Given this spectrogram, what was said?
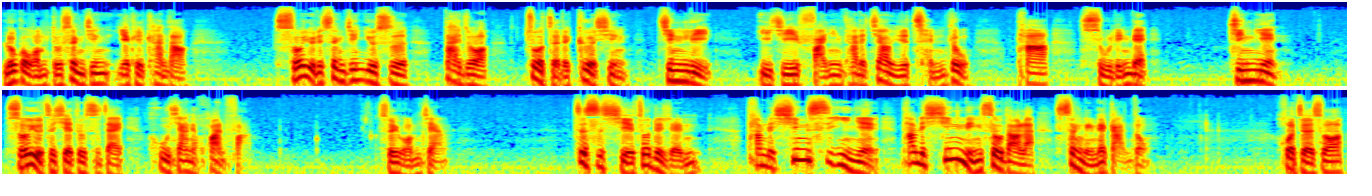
如果我们读圣经，也可以看到，所有的圣经又是带着作者的个性、经历，以及反映他的教育的程度、他属灵的经验，所有这些都是在互相的换法。所以我们讲。这是写作的人，他们的心思意念，他们的心灵受到了圣灵的感动，或者说，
